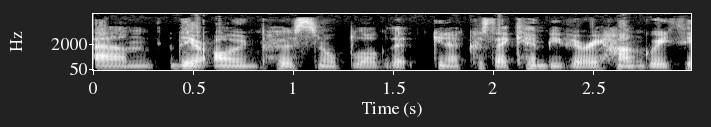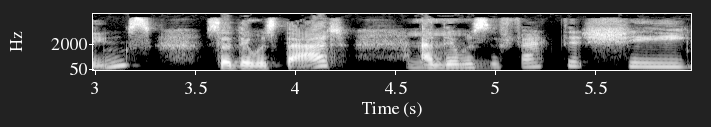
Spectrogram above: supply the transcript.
um, their own personal blog that you know because they can be very hungry things so there was that and there was Mm. the fact that she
